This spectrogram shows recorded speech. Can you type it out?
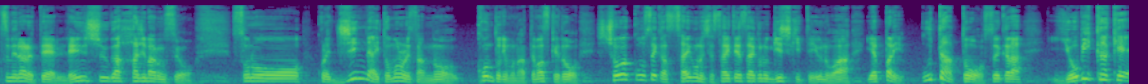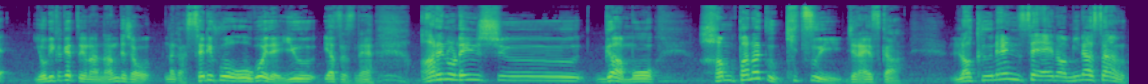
集められて練習が始まるんですよ。その、これ陣内智則さんのコントにもなってますけど、小学校生活最後にして最低最悪の儀式っていうのは、やっぱり歌と、それから呼びかけ、呼びかけっていうのは何でしょう？なんかセリフを大声で言うやつですね。あれの練習がもう半端なくきついじゃないですか。6年生の皆さん、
